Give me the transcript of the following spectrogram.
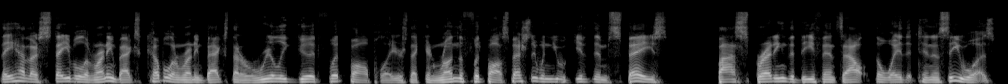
they have a stable of running backs a couple of running backs that are really good football players that can run the football especially when you give them space by spreading the defense out the way that tennessee was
